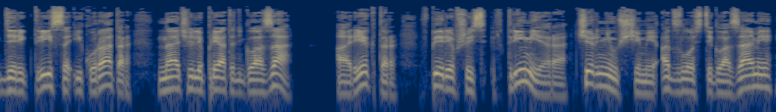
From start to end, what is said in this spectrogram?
Директриса и куратор начали прятать глаза, а ректор, вперевшись в Тримьера чернющими от злости глазами,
